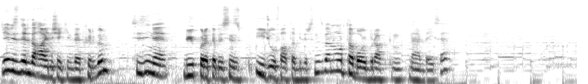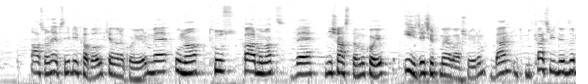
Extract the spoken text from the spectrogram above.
Cevizleri de aynı şekilde kırdım. Siz yine büyük bırakabilirsiniz, iyice ufaltabilirsiniz. Ben orta boy bıraktım neredeyse. Daha sonra hepsini bir kaba alıp kenara koyuyorum ve una, tuz, karbonat ve nişastamı koyup iyice çırpmaya başlıyorum. Ben birkaç videodur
